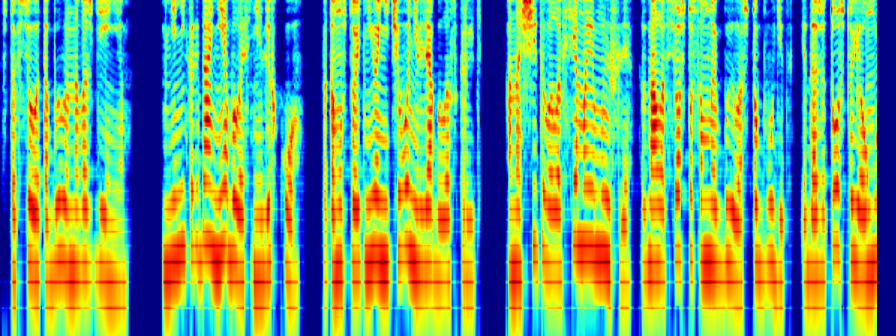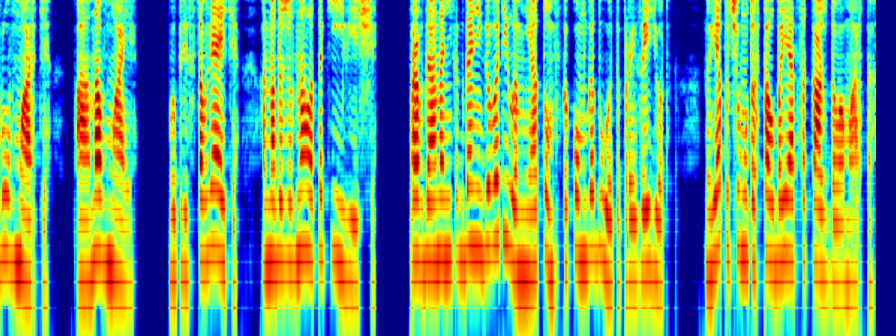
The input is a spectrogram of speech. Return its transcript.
что все это было наваждением. Мне никогда не было с ней легко, потому что от нее ничего нельзя было скрыть. Она считывала все мои мысли, знала все, что со мной было, что будет, и даже то, что я умру в марте, а она в мае. Вы представляете, она даже знала такие вещи. Правда, она никогда не говорила мне о том, в каком году это произойдет, но я почему-то стал бояться каждого марта.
